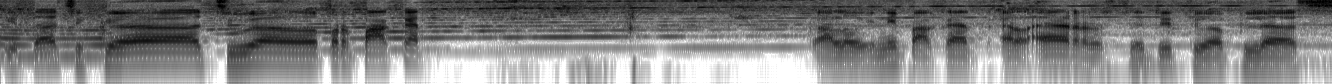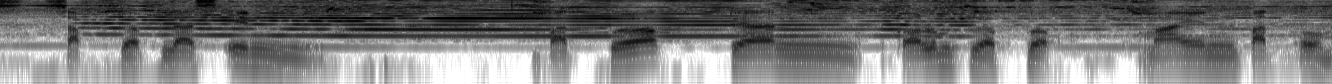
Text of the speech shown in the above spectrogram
Kita juga jual per paket kalau ini paket LR jadi 12 sub 12 in. 4 box dan kolom 2 box main 4 ohm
